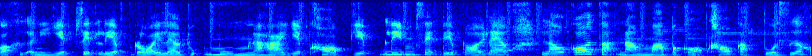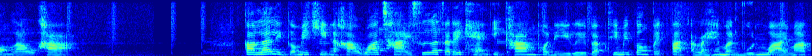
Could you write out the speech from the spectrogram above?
ก็คืออันนี้เย็บเสร็จเรียบร้อยแล้วทุกมุมนะคะ เย็บขอบเย็บริมเสร็จเรียบร้อยแล้ว เราก็จะนำมาประกอบเข้ากับตัวเสื้อของเราค่ะ ตอนแรกหลิงก็ไม่คิดนะคะ ว่าชายเสื้อจะได้แขนอีกข้างพอดีเลยแบบที่ไม่ต้องไปตัดอะไรให้มันวุ่นวายมาก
